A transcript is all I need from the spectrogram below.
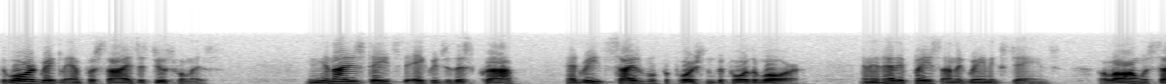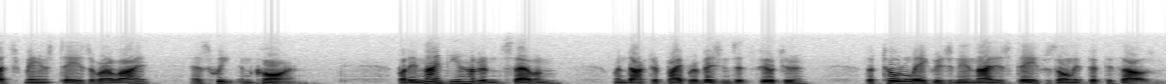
The war greatly emphasized its usefulness. In the United States, the acreage of this crop had reached sizable proportions before the war, and it had a place on the grain exchange, along with such mainstays of our life as wheat and corn. But in 1907, when Dr. Piper visions its future, the total acreage in the United States was only 50,000.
